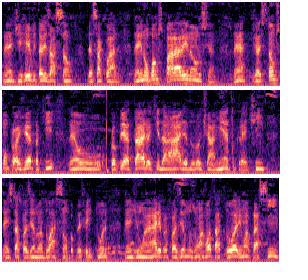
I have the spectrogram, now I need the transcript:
né, de revitalização dessa quadra. Né? E não vamos parar aí não, Luciano. Né? Já estamos com um projeto aqui, né? o proprietário aqui da área do loteamento, Cretim, né? está fazendo uma doação para a prefeitura né? de uma área para fazermos uma rotatória, uma pracinha,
